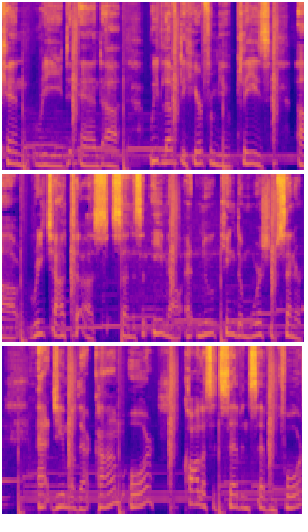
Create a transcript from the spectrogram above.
Ken Reed, and uh, we'd love to hear from you. Please uh, reach out to us. Send us an email at New Kingdom Worship Center at gmail.com or call us at 774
